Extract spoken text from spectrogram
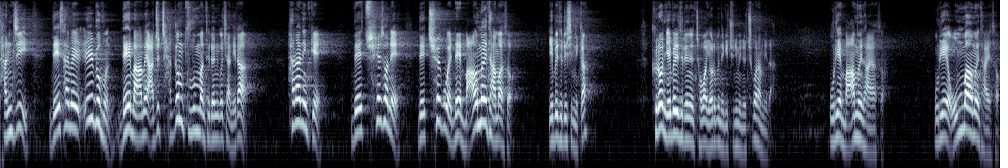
단지 내 삶의 일부분, 내 마음의 아주 작은 부분만 드리는 것이 아니라 하나님께 내 최선의, 내 최고의 내 마음을 담아서 예배 드리십니까? 그런 예배를 드리는 저와 여러분에게 주님이 축원합니다. 우리의 마음을 다해서, 우리의 온 마음을 다해서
